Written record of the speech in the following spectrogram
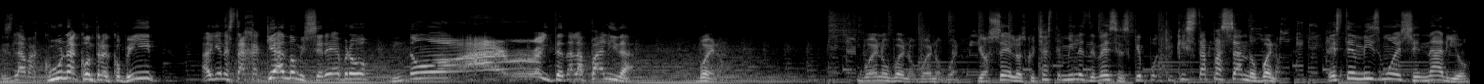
Es la vacuna contra el COVID. Alguien está hackeando mi cerebro. No. Y te da la pálida. Bueno, bueno, bueno, bueno, bueno. Yo sé, lo escuchaste miles de veces. ¿Qué, está pasando? Bueno, este mismo escenario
